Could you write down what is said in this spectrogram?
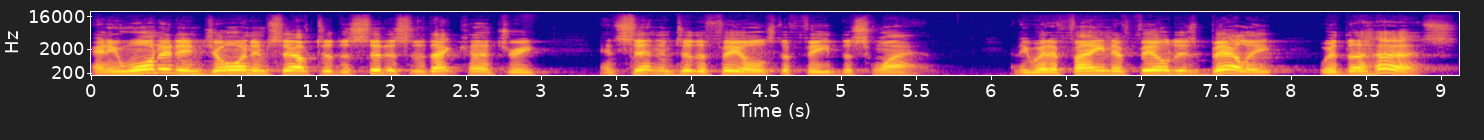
And he wanted and joined himself to the citizens of that country, and sent into the fields to feed the swine. And he would have fain have filled his belly with the husk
